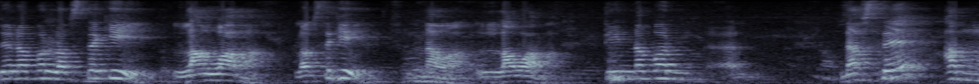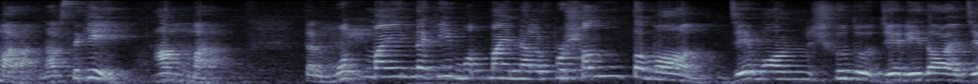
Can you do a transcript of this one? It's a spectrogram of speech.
দুই নম্বর কি? লাওয়ামা। লফসে কি? নাওয়া, লাওয়ামা। তিন নম্বর নাফসে আম্মারা। নাফসে কি? আম্মারা। তার কি মুতমাইন্না হলো প্রশান্ত মন। যে মন শুধু যে হৃদয়, যে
